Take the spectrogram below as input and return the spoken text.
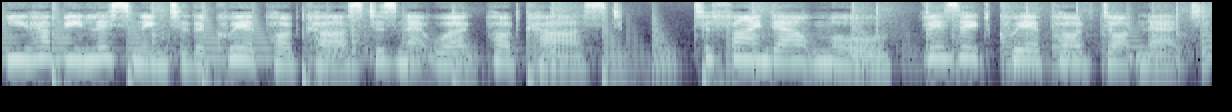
You have been listening to the Queer Podcasters Network podcast. To find out more, visit queerpod.net.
